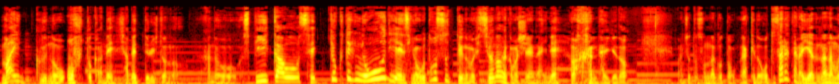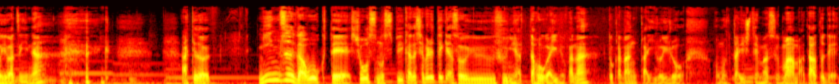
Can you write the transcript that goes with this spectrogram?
マイクのオフとかね、喋ってる人の、あの、スピーカーを積極的にオーディエンスに落とすっていうのも必要なのかもしれないね。わかんないけど。まあ、ちょっとそんなこと、だけど落とされたら嫌だな、何も言わずにな。あ、けど、人数が多くて少数のスピーカーで喋るときはそういう風にやった方がいいのかなとかなんかいろいろ思ったりしてます。まあまた後で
